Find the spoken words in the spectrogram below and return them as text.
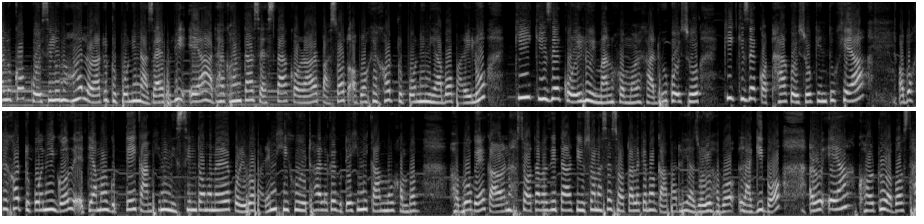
আপোনালোকক কৈছিলোঁ নহয় ল'ৰাটো টোপনি নাযায় বুলি। এয়া আধা ঘণ্টা চেষ্টা কৰাৰ পাছত অৱশেষত টোপনি নিয়াব পাৰিলোঁ। কি কি যে কৰিলোঁ ইমান সময় সাধু কৈছোঁ কি কি যে কথা কৈছোঁ কিন্তু সেয়া অৱশেষত টোপনি গ'ল। এতিয়া মই গোটেই কামখিনি নিশ্চিন্ত মনেৰে কৰিব পাৰিম। সি শুই উঠাৰলৈকে গোটেইখিনি কাম মোৰ সম্ভৱ হ'বগৈ। কাৰণ ছটা বাজি তাৰ টিউশ্যন আছে ছটালৈকে মই গা পা ধুই আজৰি হ'ব লাগিব। আৰু এয়া ঘৰটোৰ অৱস্থা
